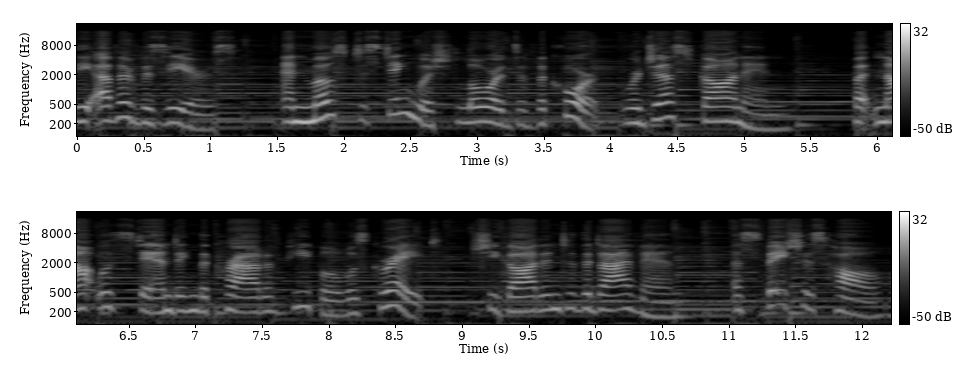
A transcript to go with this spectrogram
the other viziers, and most distinguished lords of the court were just gone in. But notwithstanding the crowd of people was great, she got into the divan, a spacious hall,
